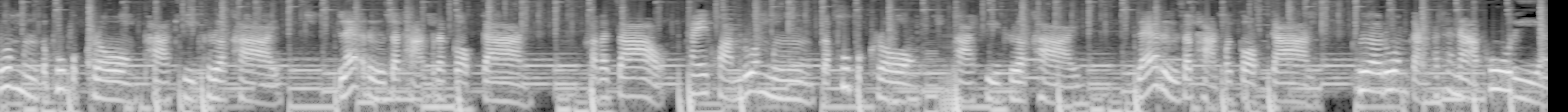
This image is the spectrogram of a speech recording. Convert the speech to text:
ร่วมมือกับผู้ปกครอง ภาคีเครือข่าย และหรือสถานประกอบการ ข้าพเจ้าให้ความร่วมมือกับผู้ปกครอง ภาคีเครือข่าย และหรือสถานประกอบการ เพื่อร่วมกันพัฒนาผู้เรียน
